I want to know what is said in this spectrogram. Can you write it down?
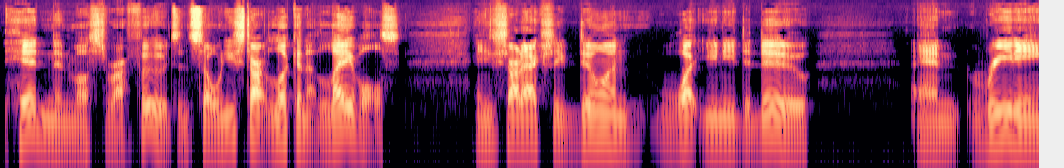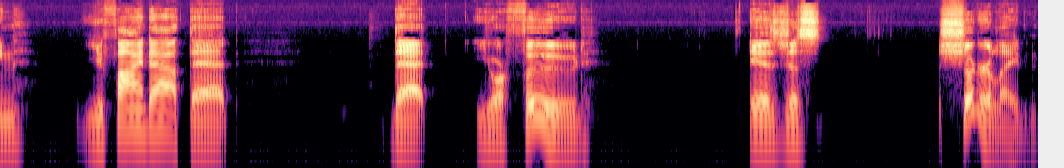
hidden in most of our foods. And so when you start looking at labels and you start actually doing what you need to do and reading, you find out that that your food is just sugar laden.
